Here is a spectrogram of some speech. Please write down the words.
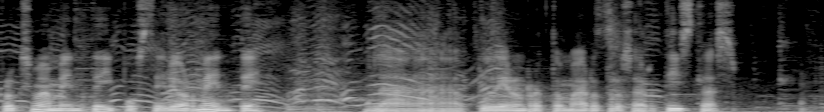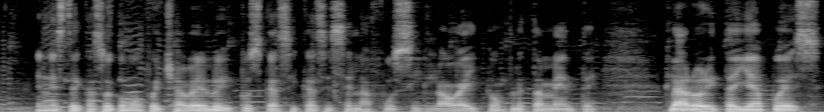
próximamente y posteriormente la pudieron retomar otros artistas en este caso como fue Chabelo y pues casi casi se la fusiló ahí completamente. Claro, ahorita ya pues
